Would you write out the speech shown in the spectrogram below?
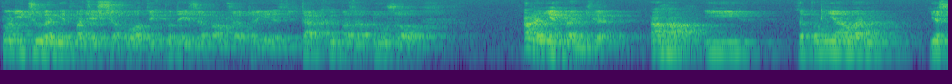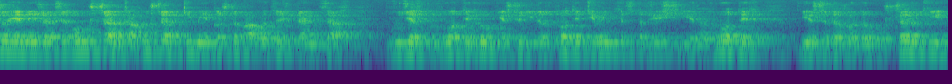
Policzyłem je 20 zł, podejrzewam, że to jest i tak chyba za dużo, ale niech będzie. Aha, i zapomniałem jeszcze o jednej rzeczy, o uszczelkach. Uszczelki mnie kosztowały coś w granicach 20 zł również, czyli do kwoty 941 zł. Jeszcze dochodzą uszczelki.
